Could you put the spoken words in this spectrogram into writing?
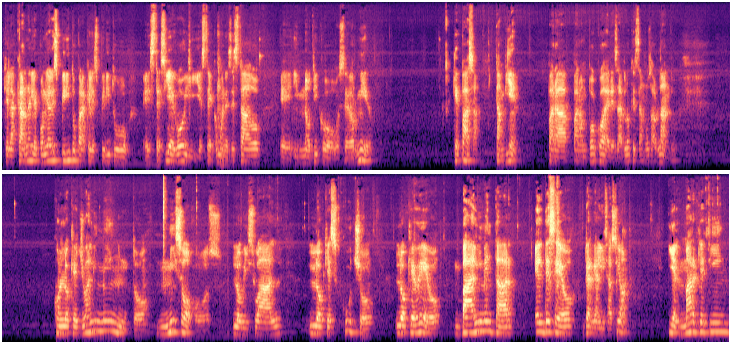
que la carne le pone al espíritu para que el espíritu esté ciego y, esté como en ese estado eh, hipnótico o esté dormido. ¿Qué pasa? También, para, para un poco aderezar lo que estamos hablando, con lo que yo alimento mis ojos, lo visual, lo que escucho, lo que veo, va a alimentar el deseo de realización. Y el marketing,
